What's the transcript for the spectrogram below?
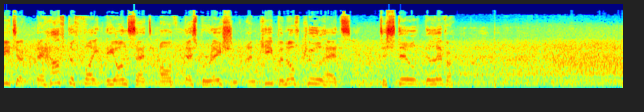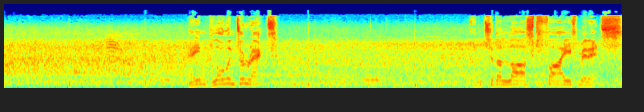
Peter, they have to fight the onset of desperation and keep enough cool heads to still deliver. Aimed long and direct. Into the last five minutes.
